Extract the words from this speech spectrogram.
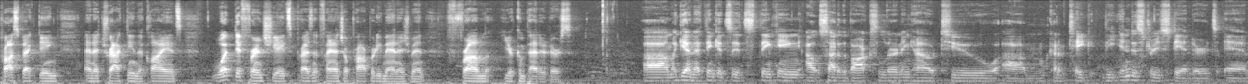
prospecting and attracting the clients. What differentiates Present Financial Property Management from your competitors? Um, again, I think it's it's thinking outside of the box, learning how to um, kind of take the industry standards and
